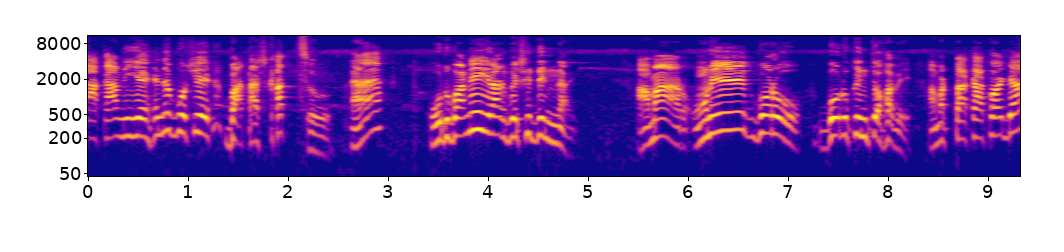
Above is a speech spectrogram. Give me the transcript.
টাকা নিয়ে এখানে বসে বাতাস খাচ্ছ হ্যাঁ? কুরবানির আর বেশি দিন নাই। আমার অনেক বড় গরু কিনতে হবে। আমার টাকা কয়টা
